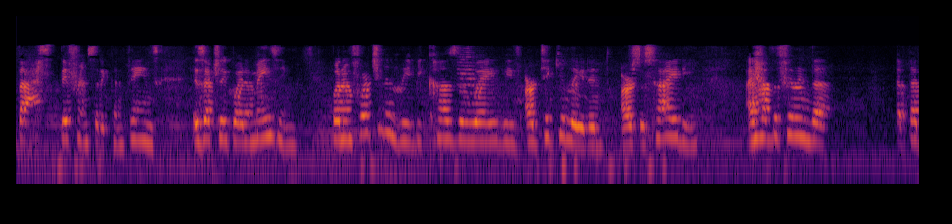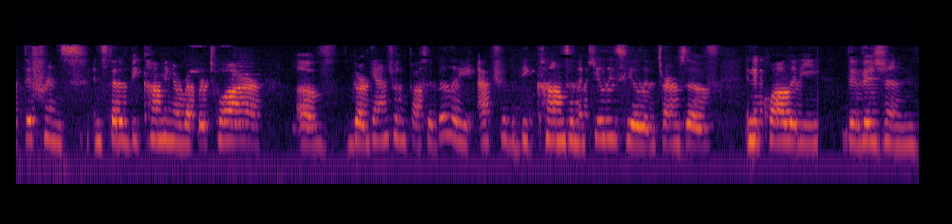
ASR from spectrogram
vast difference that it contains, is actually quite amazing. But unfortunately, because the way we've articulated our society, I have the feeling that that difference, instead of becoming a repertoire of gargantuan possibility, actually becomes an Achilles heel in terms of inequality, division,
